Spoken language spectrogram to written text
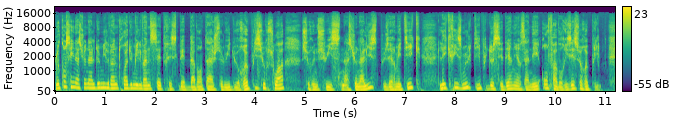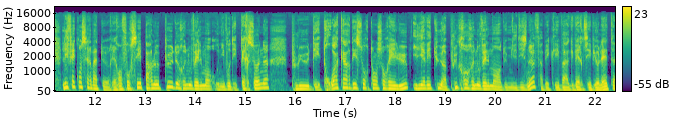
Le Conseil national 2023-2027 risque d'être davantage celui du repli sur soi, sur une Suisse nationaliste plus hermétique. Les crises multiples de ces dernières années ont favorisé ce repli. L'effet conservateur est renforcé par le peu de renouvellement au niveau des personnes. Plus des trois quarts des sortants sont réélus. Il y avait eu un plus grand renouvellement en 2019 avec les vagues vertes et violettes.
